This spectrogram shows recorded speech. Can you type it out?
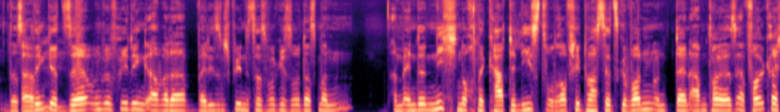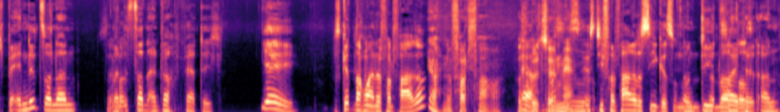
das Ähm. klingt jetzt sehr unbefriedigend, aber da, bei diesen Spielen ist das wirklich so, dass man am Ende nicht noch eine Karte liest, wo drauf steht, du hast jetzt gewonnen und dein Abenteuer ist erfolgreich beendet, sondern man ist dann einfach fertig. Yay. Es gibt noch mal eine Fanfare. Ja, eine Fahrtfahrer. Was Ja, willst du denn mehr? Das ist die Fanfare des Sieges. Und, Und, dann- die dann Zeit hält an.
